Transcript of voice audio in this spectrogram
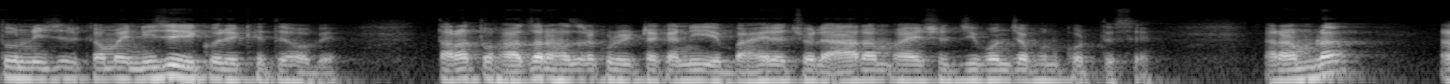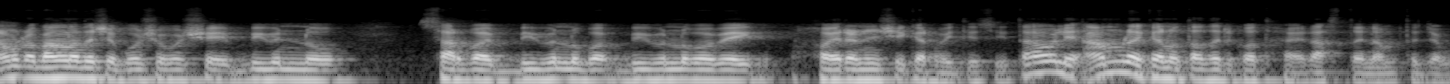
তো নিজের কামাই নিজেই করে খেতে হবে। তারা তো হাজার হাজার কোটি টাকা নিয়ে বাইরে চলে আরাম আয়েসের জীবনযাপন করতেছে। আর আমরা আমরা বাংলাদেশে বসে বসে বিভিন্ন সার্ভাইভ, বিভিন্ন বিভিন্নভাবে হয়রানির শিকার হইতেছি। তাহলে আমরা কেন তাদের কথায় রাস্তায় নামতে যাব?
